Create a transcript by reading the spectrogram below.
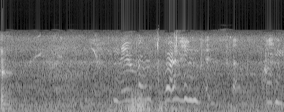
Never running, but so funny.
